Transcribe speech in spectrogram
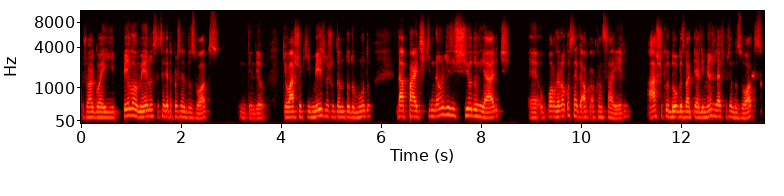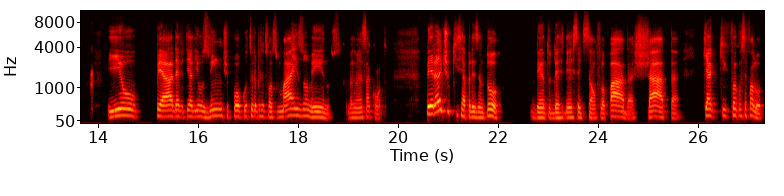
jogo aí pelo menos 70% dos votos, entendeu? Que eu acho que mesmo juntando todo mundo, da parte que não desistiu do reality, é, o Paulo não consegue al alcançar ele. Acho que o Douglas vai ter ali menos de 10% dos votos. E o PA deve ter ali uns 20 e pouco, 30% dos votos, mais ou menos. Mais ou menos essa conta. Perante o que se apresentou dentro de, dessa edição flopada, chata, que, é, que foi o que você falou.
